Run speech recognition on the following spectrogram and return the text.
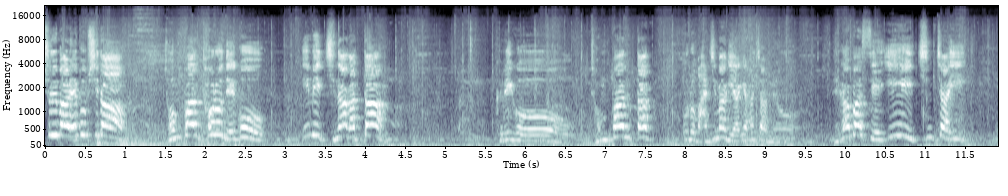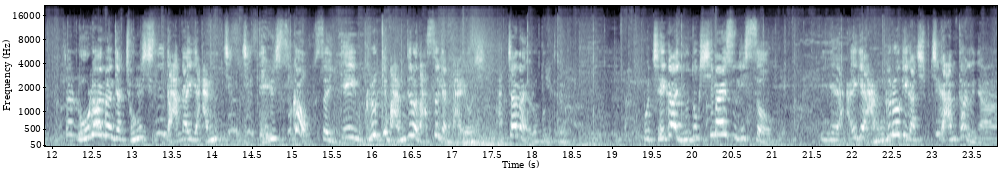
출발 해봅시다. 전판 털어내고 이미 지나갔다. 그리고 전판 딱으로 마지막 이야기 하자면 내가 봤을 때 이 진짜 이 진짜 롤하면 그냥 정신이 나가. 이게 안 찡찡 될 수가 없어 이 게임. 그렇게 만들어 놨어 그냥 나요시. 맞잖아 여러분들. 뭐 제가 유독 심할 순 있어. 이게 이게 안 그러기가 쉽지가 않다 그냥.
